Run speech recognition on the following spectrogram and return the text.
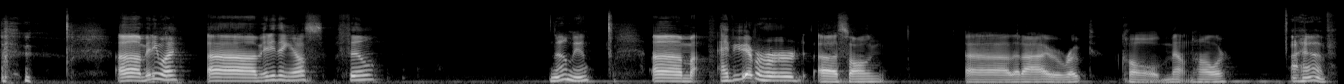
um anyway, um anything else, Phil? no man. Um, have you ever heard a song uh, that I wrote called Mountain Holler? I have.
